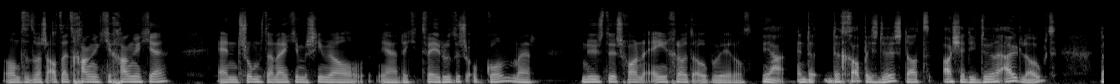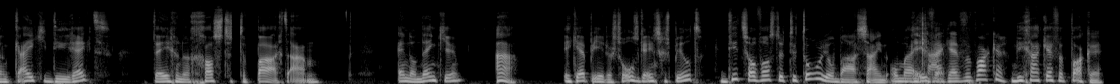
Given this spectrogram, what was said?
Want het was altijd gangetje, gangetje. En soms dan had je misschien wel ja, dat je twee routes op kon. Maar nu is het dus gewoon één grote open wereld. Ja, en de, de grap is dus dat als je die deur uitloopt... dan kijk je direct tegen een gast te paard aan. En dan denk je, ah, ik heb eerder Souls games gespeeld. Dit zal vast de tutorialbaas zijn. Om mij die even, ga ik even pakken. Die ga ik even pakken.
